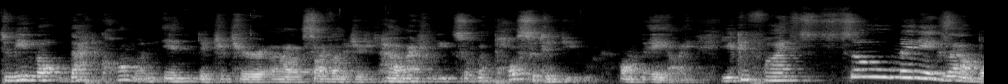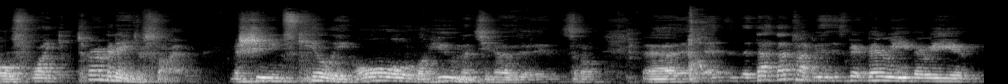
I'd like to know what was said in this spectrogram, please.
to me not that common in literature, uh, sci-fi literature, to have actually sort of a positive view on AI. You can find so many examples, like Terminator style machines killing all of humans, you know, sort of uh, that that type is, very very. Uh,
